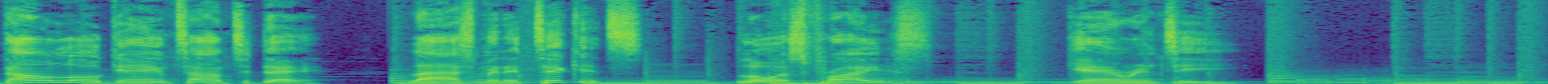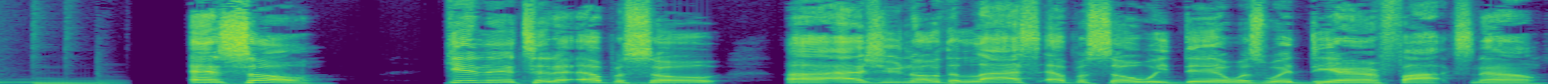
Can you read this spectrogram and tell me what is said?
Download Game Time today. Last minute tickets, lowest price, guaranteed. And so, getting into the episode, uh, as you know, the last episode we did was with De'Aaron Fox. Now,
